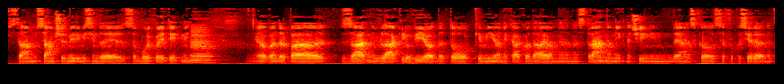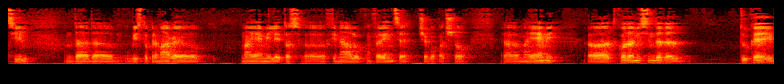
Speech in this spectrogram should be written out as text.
Sam, sam še zmeri mislim, da je, so bolj kvalitetni. Mm. Ja, vendar pa zadnji vlak lovijo, da to kemijo nekako dajo na, na stran na nek način in dejansko se fokusirajo na cilj, da, da v bistvu premagajo Miami letos v finalu konference, če bo pač to uh, Miami. Uh, tako da mislim, da, da tukaj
